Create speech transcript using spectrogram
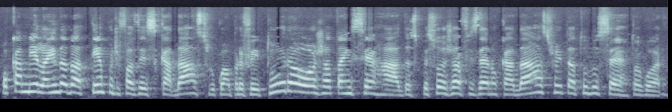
Ô Camila, ainda dá tempo de fazer esse cadastro com a prefeitura ou já está encerrado? As pessoas já fizeram o cadastro e está tudo certo agora?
